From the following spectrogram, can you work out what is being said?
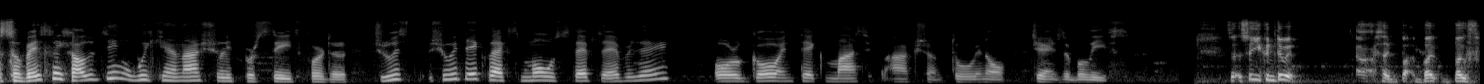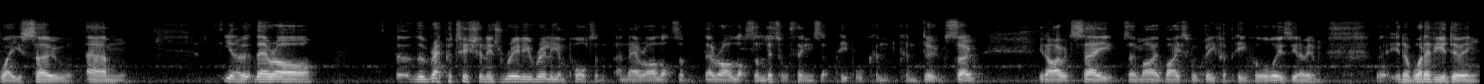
So basically, how do you think we can actually proceed further? should we should we take like small steps every day or go and take massive action to you know change the beliefs so, so you can do it I say bo- both ways. So um, you know there are the repetition is really really important, and there are lots of there are lots of little things that people can can do. So you know I would say so. My advice would be for people is you know you know whatever you're doing.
